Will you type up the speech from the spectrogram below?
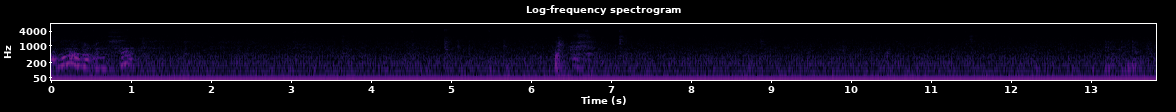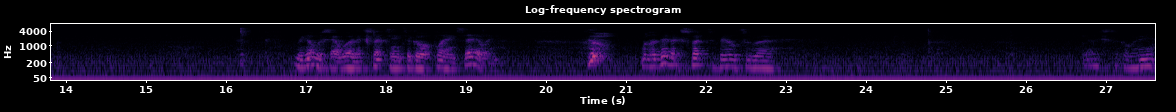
It really don't want to fit. I mean obviously I weren't expecting to go plain sailing. but I did expect to be able to uh, get this to go in here.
